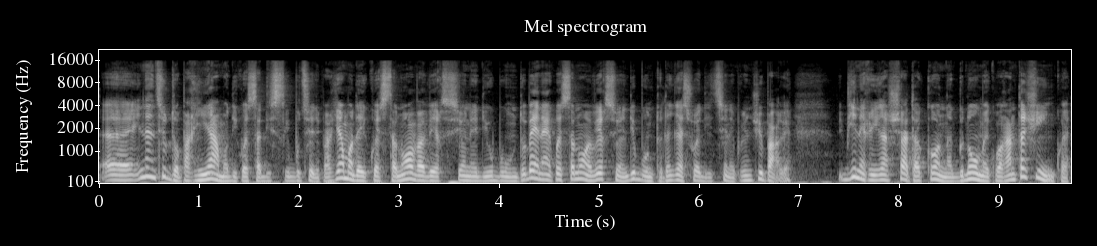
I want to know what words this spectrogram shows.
Eh, innanzitutto parliamo di questa distribuzione, parliamo di questa nuova versione di Ubuntu. Bene, questa nuova versione di Ubuntu nella sua edizione principale viene rilasciata con Gnome 45,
